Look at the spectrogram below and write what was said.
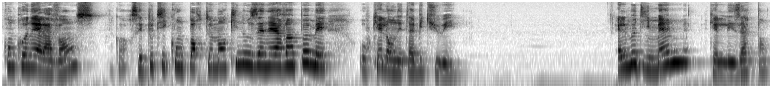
qu'on connaît à l'avance, Ces petits comportements qui nous énervent un peu, mais auxquels on est habitué. Elle me dit même qu'elle les attend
